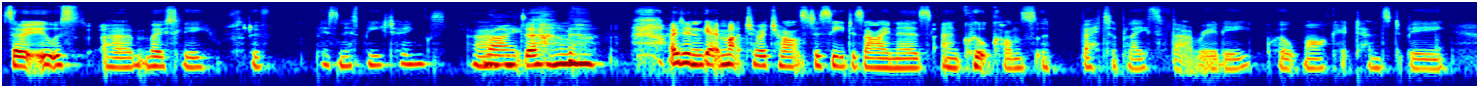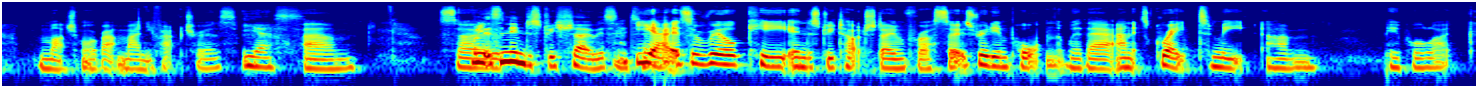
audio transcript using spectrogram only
So it was um, mostly sort of business meetings. And, Right. um, I didn't get much of a chance to see designers, and QuiltCon's a better place for that. Really, Quilt Market tends to be much more about manufacturers. Yes. Um, so well, it's an industry show, isn't it? yeah, it's a real key industry touchstone for us. So it's really important that we're there, and it's great to meet um, people like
